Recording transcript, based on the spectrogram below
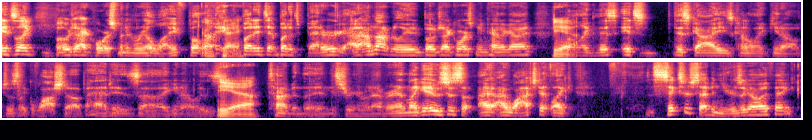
It's like BoJack Horseman in real life, but like, Okay. but it's but it's better. I, I'm not really a BoJack Horseman kind of guy. Yeah. But like this, it's this guy. He's kind of like you know just like washed up, had his uh you know his Yeah. time in the industry or whatever, and like it was just I, I watched it like six or seven years ago, I think.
